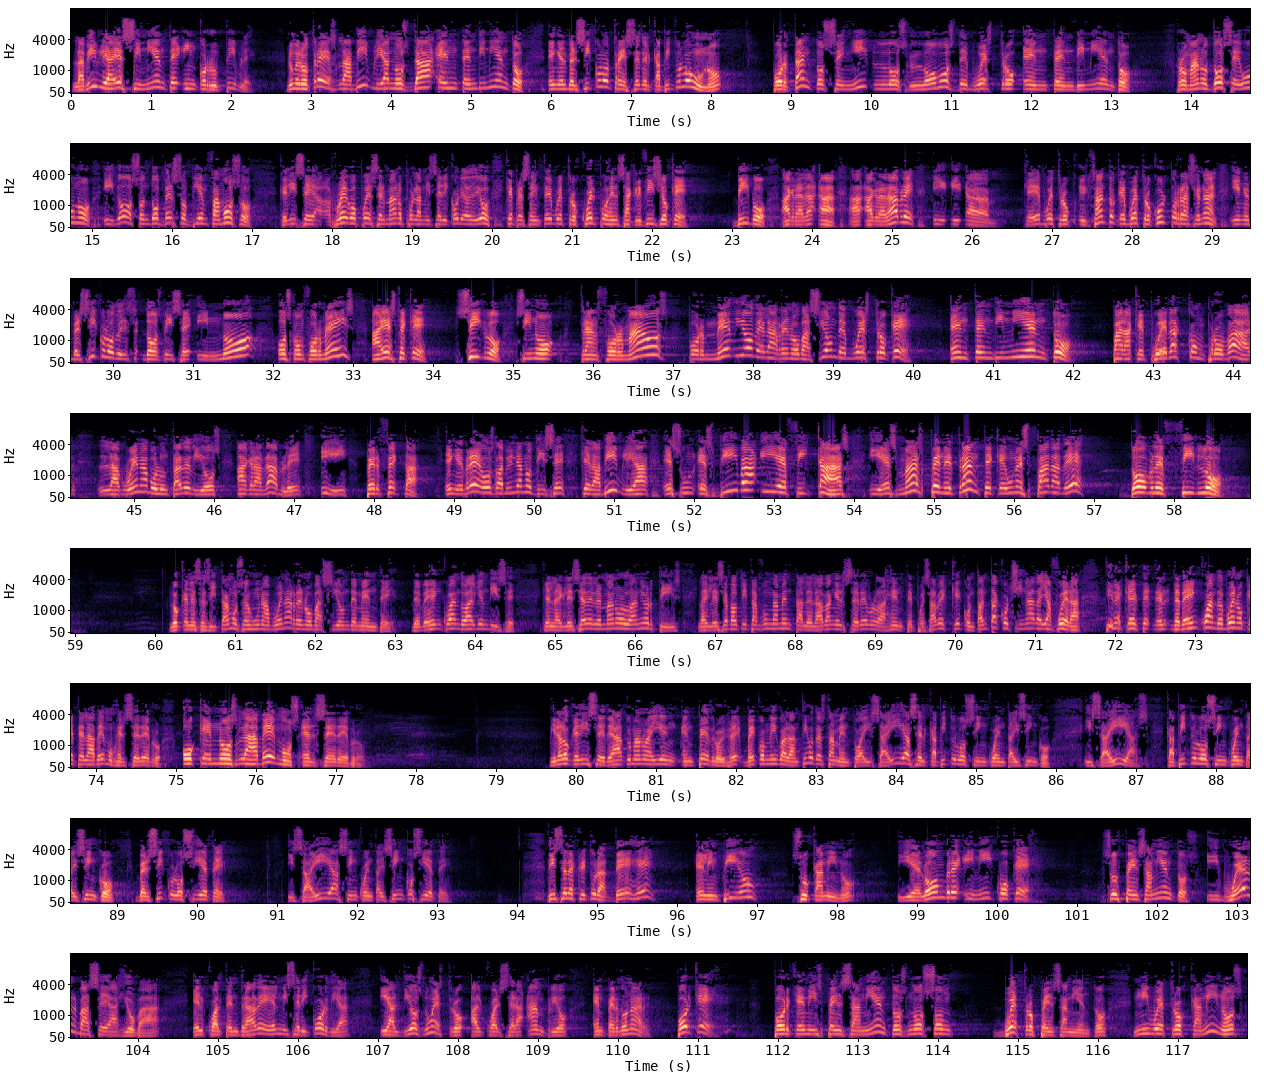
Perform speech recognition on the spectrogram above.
La Biblia es simiente incorruptible. Número tres, la Biblia nos da entendimiento. En el versículo 13 del capítulo 1, por tanto, ceñid los lomos de vuestro entendimiento. Romanos 12, 1 y 2 son dos versos bien famosos que dice, ruego pues hermanos por la misericordia de Dios que presentéis vuestros cuerpos en sacrificio que vivo, agradable y, que es vuestro santo, que es vuestro culto racional. Y en el versículo 2 dice, y no os conforméis a este qué siglo, sino transformaos por medio de la renovación de vuestro qué entendimiento para que puedas comprobar la buena voluntad de Dios, agradable y perfecta. En Hebreos la Biblia nos dice que la Biblia es, un, es viva y eficaz y es más penetrante que una espada de doble filo. Lo que necesitamos es una buena renovación de mente. De vez en cuando alguien dice, que en la iglesia del hermano Dani Ortiz, la iglesia bautista fundamental, le lavan el cerebro a la gente. Pues sabes que con tanta cochinada allá afuera, tienes que, de vez en cuando es bueno que te lavemos el cerebro o que nos lavemos el cerebro. Mira lo que dice, deja tu mano ahí en, Pedro y ve conmigo al Antiguo Testamento, a Isaías el capítulo 55. Isaías capítulo 55, versículo 7. Isaías 55, 7. Dice la escritura, deje el impío su camino y el hombre inicuo? Sus pensamientos y vuélvase a Jehová, el cual tendrá de él misericordia y al Dios nuestro, al cual será amplio en perdonar. ¿Por qué? Porque mis pensamientos no son vuestros pensamientos, ni vuestros caminos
